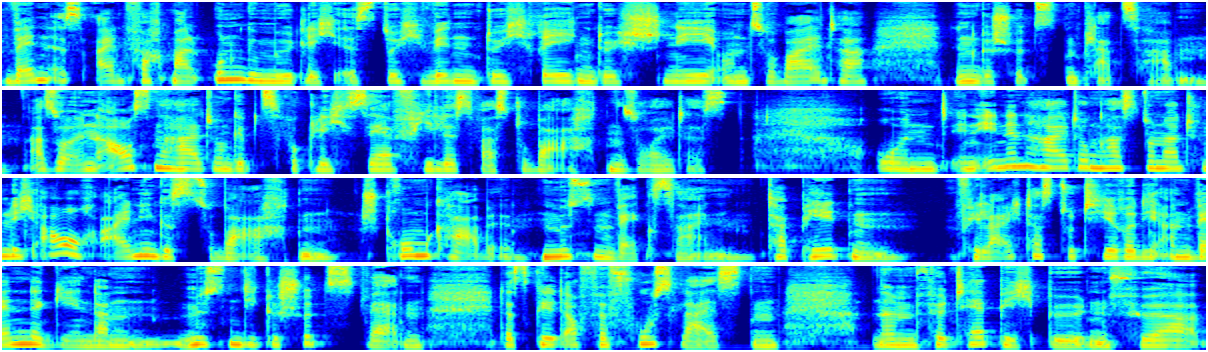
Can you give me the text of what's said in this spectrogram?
wenn es einfach mal ungemütlich ist, durch Wind, durch Regen, durch Schnee und so weiter, einen geschützten Platz haben. Also in Außenhaltung gibt es wirklich sehr vieles, was du beachten solltest. Und in Innenhaltung hast du natürlich auch einiges zu beachten. Stromkabel müssen weg sein. Tapeten Vielleicht hast du Tiere, die an Wände gehen, dann müssen die geschützt werden. Das gilt auch für Fußleisten, ähm, für Teppichböden, für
